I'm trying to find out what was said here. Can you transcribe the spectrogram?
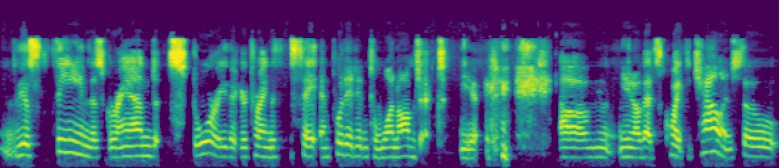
this theme, this grand story that you're trying to say, and put it into one object? Yeah. um, you know, that's quite the challenge. So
